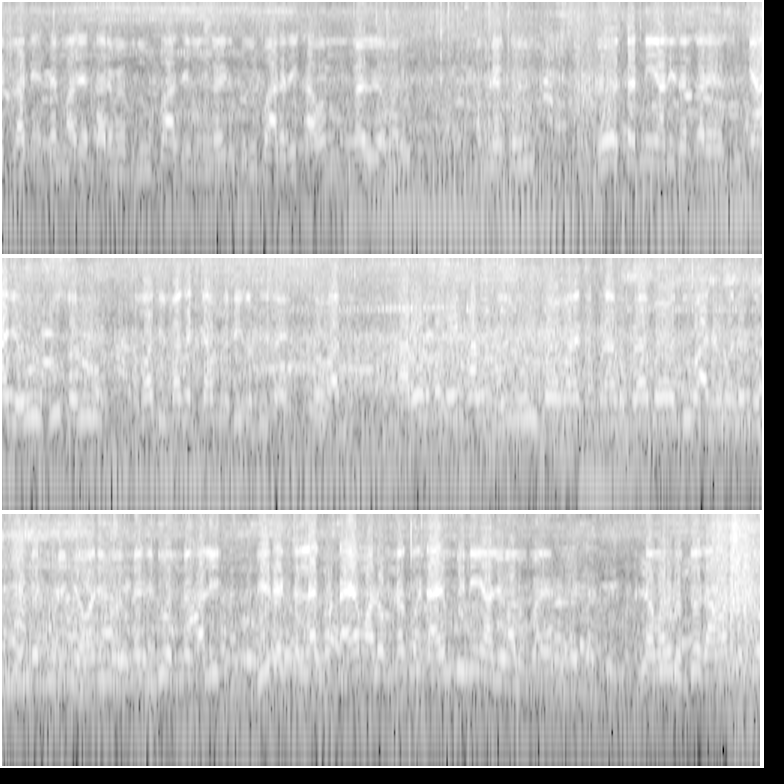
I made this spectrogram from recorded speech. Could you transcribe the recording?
એટલા ટેન્શનમાં છે અત્યારે અમે બધું બહારથી મંગાવ્યું બધું બહારથી ખાવાનું મંગાવ્યું છે અમારું. અમને કોઈ વ્યવસ્થા જ નહીં આલી સરકારે. શું ક્યાં જવું શું કરવું? અમારા દિમાગ જ કામ નથી કરતું સાહેબ સવારનું. આ રોડ પર એ રોડ ઉપર અમારે કપડાં બપડા બધું વાસણ વાસણ બધું એટલે તોડીને જવા દીધું. એમને કીધું અમને ખાલી બે ત્રણ કલાકનો ટાઈમ આલો. અમને કોઈ ટાઈમ બી નહીં આલ્યો આ લોકોએ. એટલે અમારો બધો સામાન બધો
